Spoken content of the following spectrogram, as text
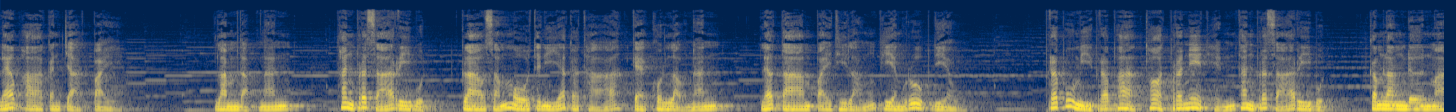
แล้วพากันจากไปลำดับนั้น ท่านพระสารีบุตร กล่าวสัมโมทนียกถาแก่คนเหล่านั้น แล้วตามไปทีหลังเพียงรูปเดียว พระผู้มีพระภาคทอดพระเนตรเห็นท่านพระสารีบุตรกำลังเดินมา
